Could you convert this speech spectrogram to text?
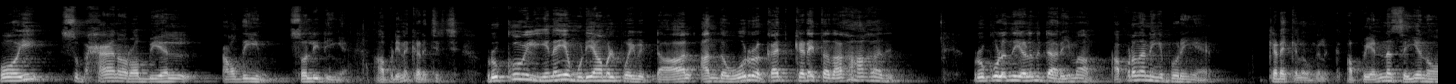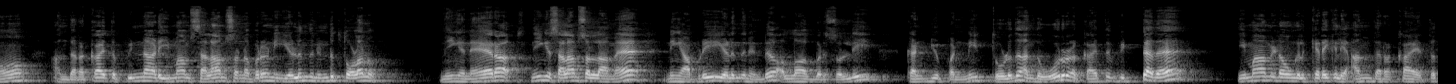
போய் சுபஹான ரொபியல் அதீம் சொல்லிட்டீங்க அப்படின்னு கிடைச்சிருச்சு. ருக்குவில் இணைய முடியாமல் போய்விட்டால் அந்த ஒரு ரக்காத் கிடைத்ததாக ஆகாது. ருக்குலேருந்து எழுந்துட்டார் இமாம். அப்புறம் தான் நீங்கள் போகிறீங்க கிடைக்கல உங்களுக்கு. அப்போ என்ன செய்யணும்? அந்த ரக்காயத்தை பின்னாடி இமாம் சலாம் சொன்ன பிறகு நீங்கள் எழுந்து நின்று தொழணும். நீங்கள் நேராக நீங்கள் சலாம் சொல்லாமல் நீங்கள் அப்படியே எழுந்து நின்று அல்லாஹ் அக்பர் சொல்லி கண்டினியூ பண்ணி தொழுது அந்த ஒரு ரக்காயத்தை விட்டதை இமாமிடம் உங்களுக்கு கிடைக்கலையே. அந்த ரக்காயத்தை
